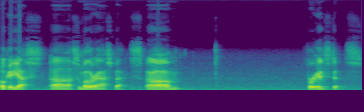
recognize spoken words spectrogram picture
Okay, yes, uh, some other aspects. Um, for instance,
